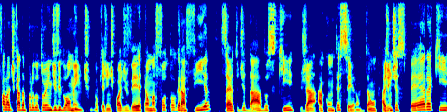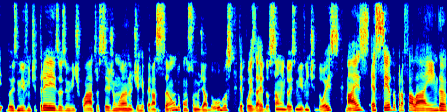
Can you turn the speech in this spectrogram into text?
falar de cada produtor individualmente. O que a gente pode ver é uma fotografia, certo, de dados que já aconteceram. Então, a gente espera que 2023, 2024 seja um ano de recuperação do consumo de adubos, depois da redução em 2022, mas é cedo para falar ainda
